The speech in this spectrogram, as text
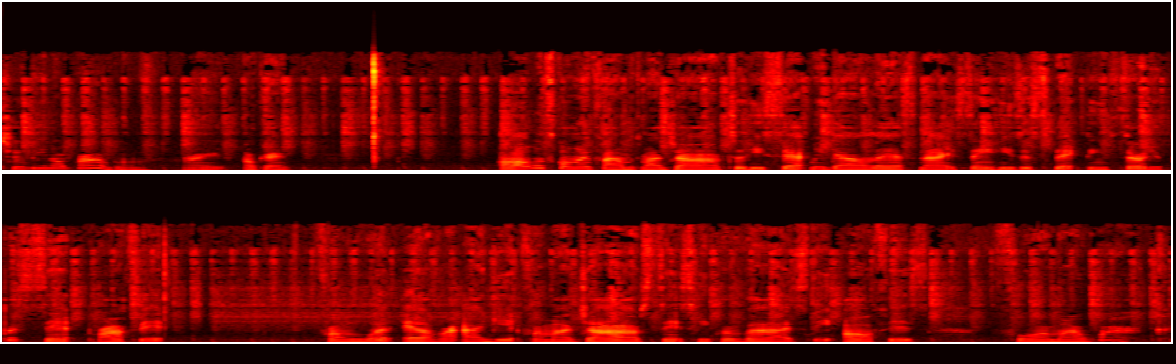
Should be no problem, right? Okay. All was going fine with my job till he sat me down last night saying he's expecting 30% profit from whatever I get from my job since he provides the office for my work.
